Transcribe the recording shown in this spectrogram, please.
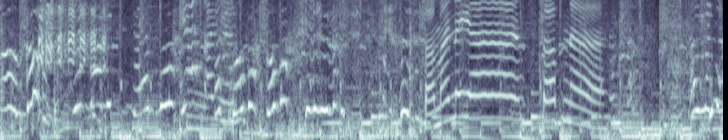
Oh, go. Yes, I Let's go back, go back. Tama na yan! Stop na! Oh.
